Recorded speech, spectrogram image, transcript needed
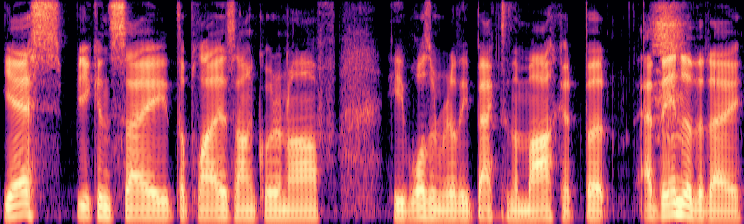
Yes, you can say the players aren't good enough. He wasn't really back to the market, but at the end of the day,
